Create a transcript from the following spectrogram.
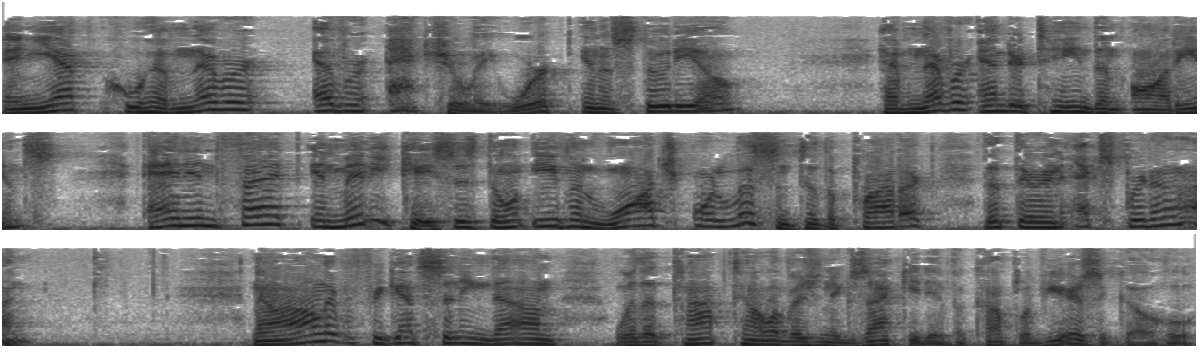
and yet who have never ever actually worked in a studio, have never entertained an audience, and in fact, in many cases, don't even watch or listen to the product that they're an expert on. Now, I'll never forget sitting down with a top television executive a couple of years ago who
